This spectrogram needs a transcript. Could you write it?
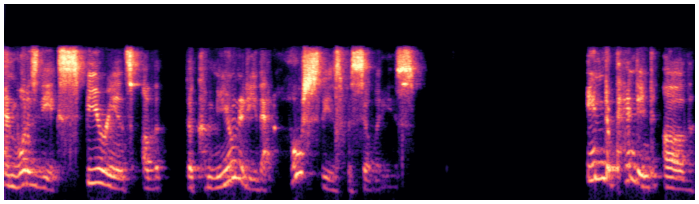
And what is the experience of the community that hosts these facilities? Independent of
